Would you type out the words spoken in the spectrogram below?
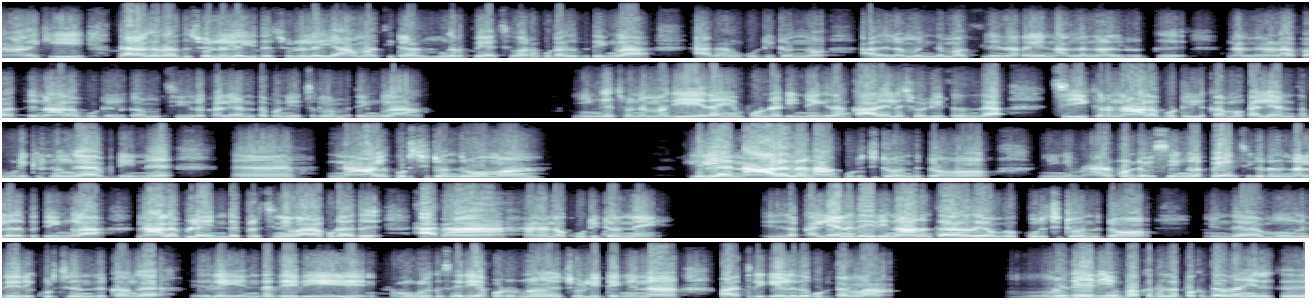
நாளைக்கு தரகர் அது சொல்லல இதை சொல்லல ஏமாத்திட்டானுங்கிற பேச வரக்கூடாது பாத்தீங்களா அதான் கூட்டிட்டு வந்தோம். அது இல்லாம இந்த மாசத்துலயே நிறைய நல்ல நாள் இருக்கு. நல்ல நாளா பார்த்து நாளை போட்டு இழுக்காம சீக்கிரம் கல்யாணத்தை பண்ணி வச்சிடலாம் பாத்தீங்களா நீங்க சொன்ன மாதிரியே தான் என் பொண்டாட்டி இன்னைக்கு தான் காலையில சொல்லிட்டு இருந்தா. சீக்கிரம் நாளை போட்டு இழுக்காம கல்யாணத்தை முடிக்கணுங்க அப்படின்னு. நாள் குடிச்சிட்டு வந்துருவோமா? இல்ல நாளெல்லாம் நான் குடிச்சிட்டு வந்துட்டோம். நீங்க மேற்கொண்ட விஷயங்களை பேசிக்கிறது நல்லது பாத்தீங்களா நாளை பிள்ளை எந்த பிரச்சனையும் வரக்கூடாது. அதான் அண்ணனா கூட்டிட்டு வந்தேன். இதுல கல்யாண தேதி நானும் தரதையும் குடிச்சிட்டு வந்துட்டோம். இந்த மூணு தேதி குடிச்சிட்டு வந்திருக்காங்க. இதுல எந்த தேதி உங்களுக்கு சரியா போடணும்னு சொல்லிட்டீங்கன்னா பத்திரிக்கை எழுத கொடுத்துடலாம். மூணு தேதியும் பக்கத்துல பக்கத்துல தான் இருக்கு.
